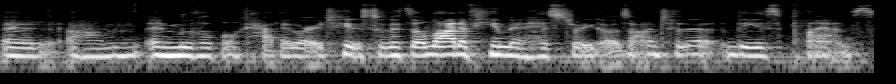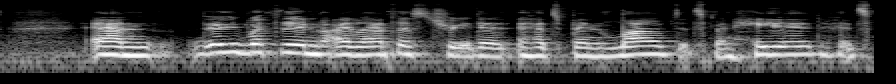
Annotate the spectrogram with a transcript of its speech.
an um, immovable category too. So there's a lot of human history goes on to the, these plants. And with the ailanthus tree, that it has been loved, it's been hated, it's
